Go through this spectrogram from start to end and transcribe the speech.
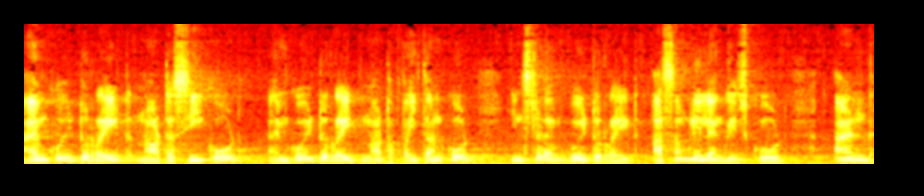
I am going to write not a C code, I am going to write not a Python code, instead I am going to write assembly language code and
